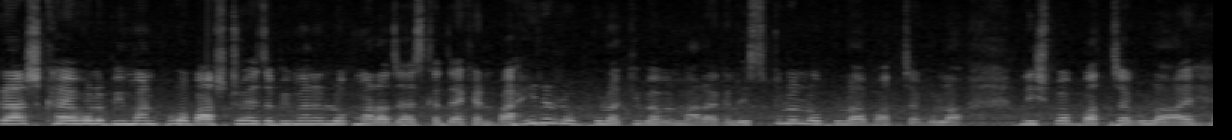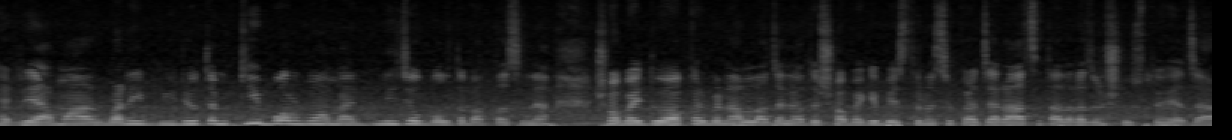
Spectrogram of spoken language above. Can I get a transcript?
ক্রাশ খায় হলো বিমান পুরো বাস্ট হয়ে যায়, বিমানের লোক মারা যায়। আজকে দেখেন বাহিরের লোকগুলা কীভাবে মারা গেল, স্কুলের লোকগুলা, বাচ্চাগুলা, নিষ্পাপ বাচ্চাগুলা। আয় হ্যাঁ আমার মানে ভিডিওতে আমি কী বলব আমার নিজেও বলতে পারতাছি না। সবাই দোয়া করবেন, আল্লাহ জানে ওদের সবাইকে ব্যস্ত নসিব করে, যারা আছে তারা যেন সুস্থ হয়ে যায়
